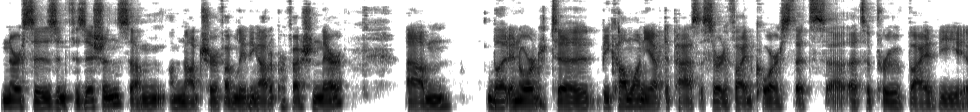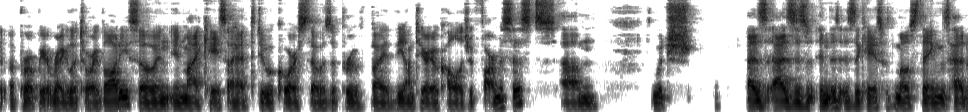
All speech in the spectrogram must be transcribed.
nurses and physicians. Um, I'm not sure if I'm leaving out a profession there. Um, but in order to become one, you have to pass a certified course that's uh, that's approved by the appropriate regulatory body. So in, in my case, I had to do a course that was approved by the Ontario College of Pharmacists, um, which, as as is, is, the case with most things, had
